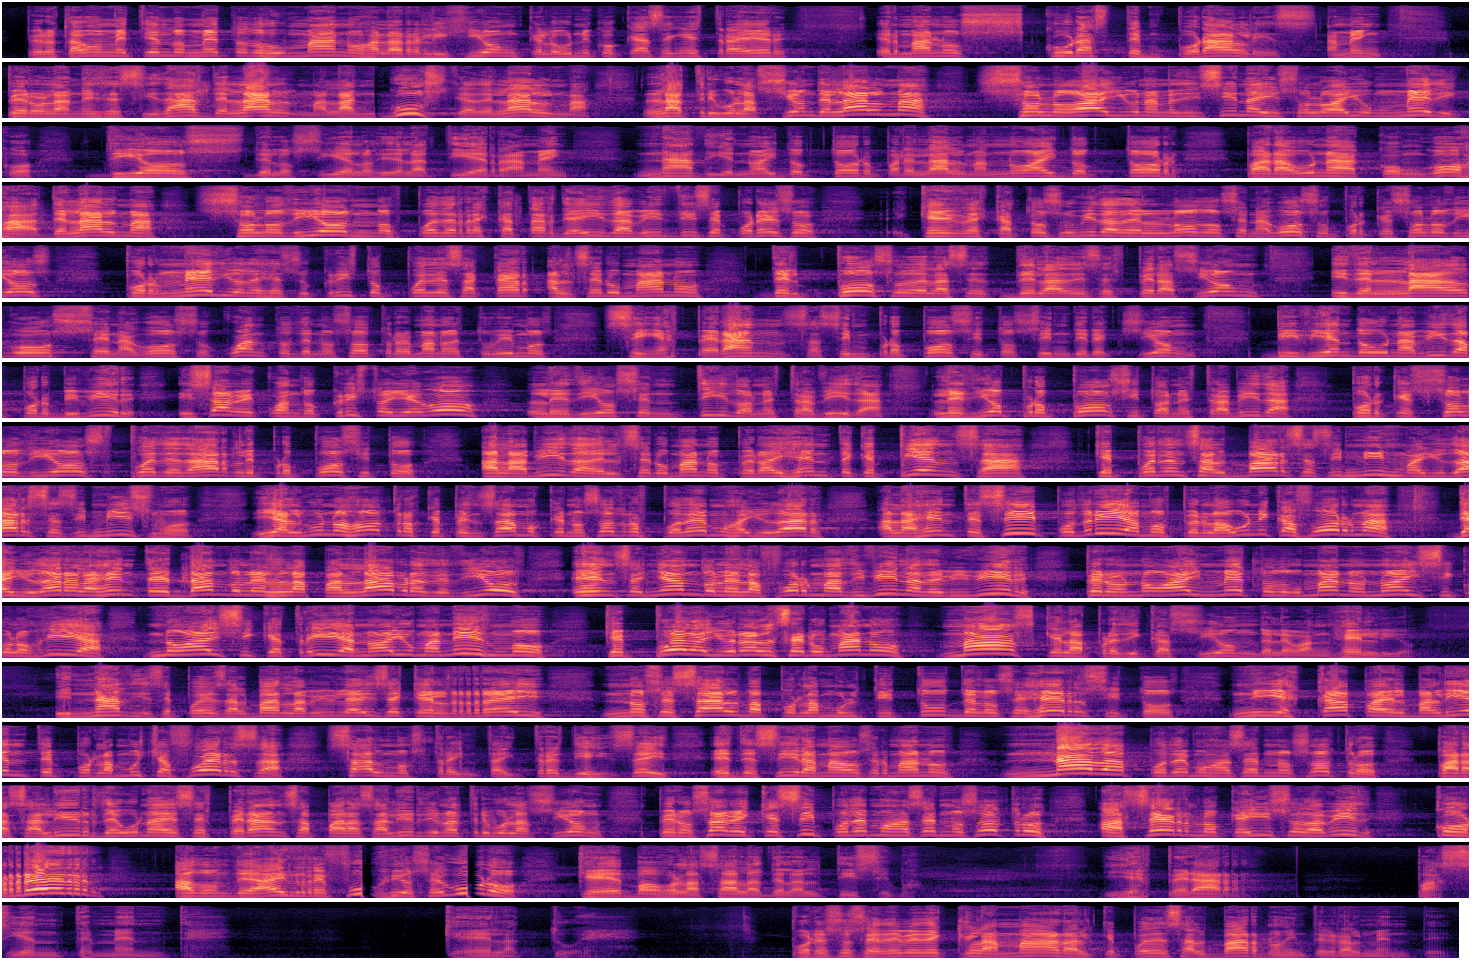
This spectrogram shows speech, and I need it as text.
Pero estamos metiendo métodos humanos a la religión que lo único que hacen es traer, hermanos, curas temporales. Amén. Pero la necesidad del alma, la angustia del alma, la tribulación del alma, solo hay una medicina y solo hay un médico, Dios de los cielos y de la tierra. Amén. Nadie, no hay doctor para el alma, no hay doctor para una congoja del alma. Solo Dios nos puede rescatar de ahí. David dice por eso que rescató su vida del lodo cenagoso, porque solo Dios, por medio de Jesucristo, puede sacar al ser humano del pozo de la, de la desesperación y del lago cenagoso. ¿Cuántos de nosotros, hermanos, estuvimos sin esperanza, sin propósito, sin dirección, viviendo una vida por vivir? Y sabe, cuando Cristo llegó, le dio sentido a nuestra vida, le dio propósito a nuestra vida, porque solo Dios puede darle propósito a la vida del ser humano, pero hay gente que piensa que pueden salvarse a sí mismos, ayudarse a sí mismos. Y algunos otros que pensamos que nosotros podemos ayudar a la gente. Sí, podríamos, pero la única forma de ayudar a la gente es dándoles la palabra de Dios, es enseñándoles la forma divina de vivir. Pero no hay método humano, no hay psicología, no hay psiquiatría, no hay humanismo que pueda ayudar al ser humano más que la predicación del Evangelio y nadie se puede salvar. La Biblia dice que el rey no se salva por la multitud de los ejércitos, ni escapa el valiente por la mucha fuerza. Salmos 33, 16. Es decir, amados hermanos, nada podemos hacer nosotros para salir de una desesperanza, para salir de una tribulación. Pero ¿sabe que sí podemos hacer nosotros? Hacer lo que hizo David, correr a donde hay refugio seguro, que es bajo las alas del Altísimo. Y esperar pacientemente que Él actúe. Por eso se debe de clamar al que puede salvarnos integralmente.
